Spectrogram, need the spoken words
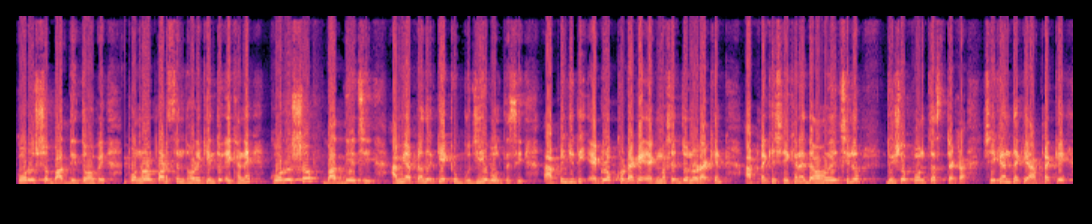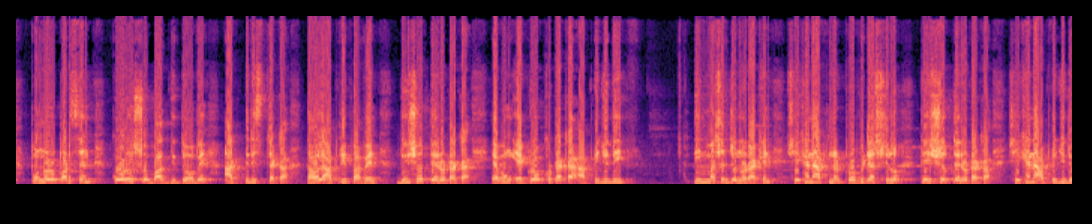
কর উৎস বাদ দিতে হবে। পনেরো পার্সেন্ট ধরে কিন্তু এখানে কর উৎস বাদ দিয়েছি। আমি আপনাদেরকে একটু বুঝিয়ে বলতেছি। আপনি যদি এক লক্ষ টাকা এক মাসের জন্য রাখেন, আপনাকে সেখানে দেওয়া হয়েছিল দুইশো পঞ্চাশ টাকা। সেখান থেকে আপনাকে পনেরো পার্সেন্ট কর উৎস বাদ দিতে হবে আটত্রিশ টাকা। তাহলে আপনি পাবেন দুইশো তেরো টাকা। এবং এক লক্ষ টাকা আপনি যদি তিন মাসের জন্য রাখেন, সেখানে আপনার প্রফিট আসছিল তেইশশো তেরো টাকা। সেখানে আপনি যদি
